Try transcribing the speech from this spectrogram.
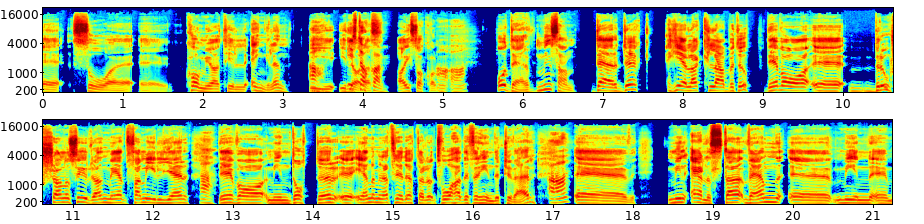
Eh, så eh, kom jag till Ängeln Ja, i, i i. Stockholm. Ja, i Stockholm. Ja. Och där minsann, där dök hela klabbet upp. Det var eh, brorsan och syrran med familjer. Ja. Det var min dotter, eh, en av mina tre döttrar, två hade förhinder tyvärr. Ja. Eh, min äldsta vän, eh, min eh,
